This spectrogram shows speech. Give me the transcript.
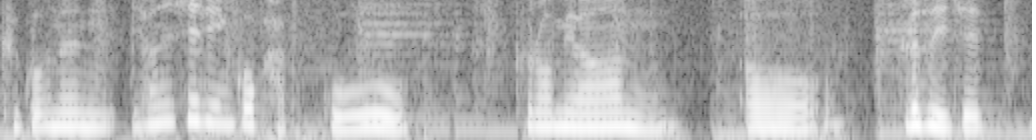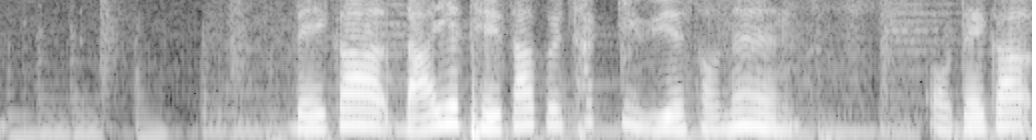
그거는 현실인 것 같고 그러면 어 그래서 이제 내가 나의 대답을 찾기 위해서는 어 내가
